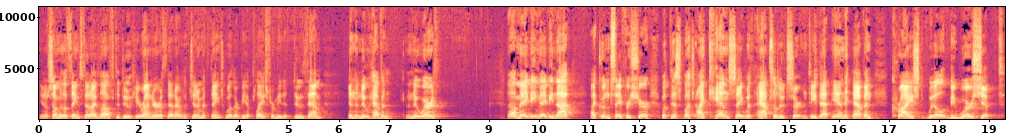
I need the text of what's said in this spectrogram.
You know, some of the things that I love to do here on earth that are legitimate things, will there be a place for me to do them in the new heaven, the new earth? Uh, maybe, maybe not. I couldn't say for sure, but this much I can say with absolute certainty that in heaven, Christ will be worshiped.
